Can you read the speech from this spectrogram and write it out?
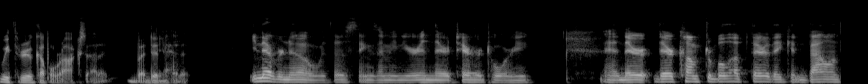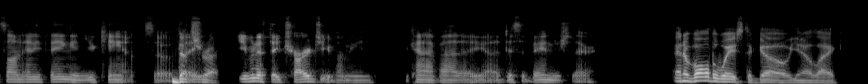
we threw a couple rocks at it, but didn't Yeah. hit it. You never know with those things. I mean, you're in their territory and they're they're comfortable up there. They can balance on anything and you can't. So That's they right. even if they charge you, I mean, you kind of at a uh, disadvantage there. And of all the ways to go, you know, like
